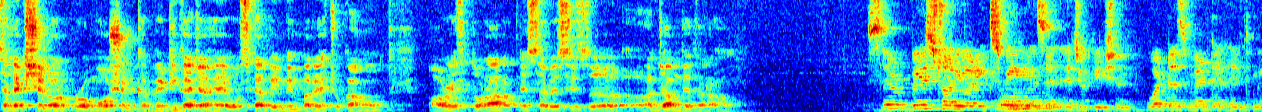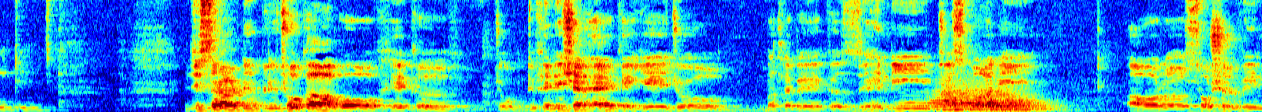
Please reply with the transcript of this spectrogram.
सिलेक्शन और प्रमोशन कमेटी का जो है, उसका भी मेंबर रह चुका हूँ और इस दौरान अपने सर्विसेज़ अंजाम देता रहा हूँ। Sir, based on your experience and education, what does mental health mean to you? जिस तरह डब्ल्यू का वो एक जो डिफिनीशन है कि ये जो मतलब एक जहनी जिस्मानी और सोशल वेल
